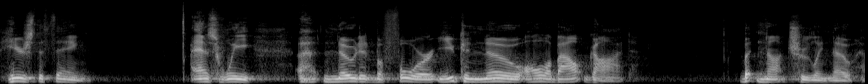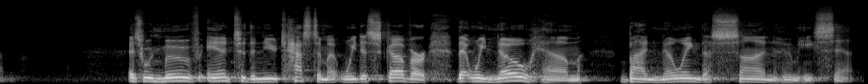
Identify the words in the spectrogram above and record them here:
Here's the thing. As we uh, noted before, you can know all about God, but not truly know Him. As we move into the New Testament, we discover that we know Him, by knowing the Son whom he sent.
